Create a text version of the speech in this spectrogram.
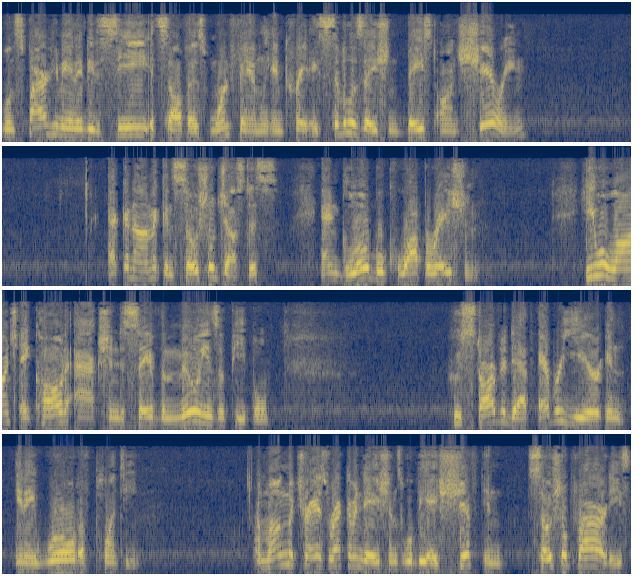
Will inspire humanity to see itself as one family and create a civilization based on sharing economic and social justice, and global cooperation. He will launch a call to action to save the millions of people who starve to death every year in, in a world of plenty. Among Maitreya's recommendations will be a shift in social priorities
